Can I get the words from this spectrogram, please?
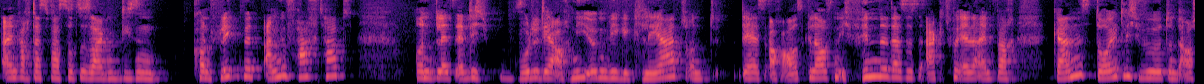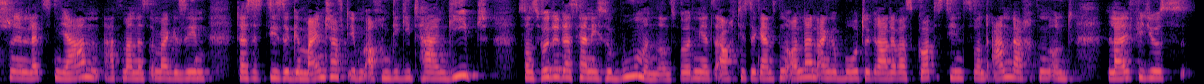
einfach das, was sozusagen diesen Konflikt mit angefacht hat. Und letztendlich wurde der auch nie irgendwie geklärt und der ist auch ausgelaufen. Ich finde, dass es aktuell einfach ganz deutlich wird und auch schon in den letzten Jahren hat man das immer gesehen, dass es diese Gemeinschaft eben auch im Digitalen gibt. Sonst würde das ja nicht so boomen. Sonst würden jetzt auch diese ganzen Online-Angebote, gerade was Gottesdienste und Andachten und Live-Videos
